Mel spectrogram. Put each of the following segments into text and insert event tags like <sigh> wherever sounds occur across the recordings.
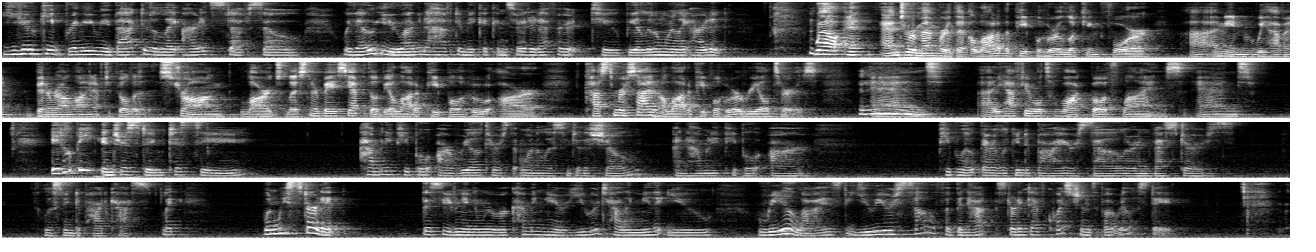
you keep bringing me back to the lighthearted stuff. So without you, I'm going to have to make a concerted effort to be a little more lighthearted. <laughs> well, and, and to remember that a lot of the people who are looking for, uh, I mean, we haven't been around long enough to build a strong, large listener base yet, but there'll be a lot of people who are customer side and a lot of people who are realtors. And uh, you have to be able to walk both lines. And It'll be interesting to see how many people are realtors that want to listen to the show and how many people are people out there looking to buy or sell or investors listening to podcasts. Like when we started this evening and we were coming here, you were telling me that you realized you yourself have been ha- starting to have questions about real estate.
